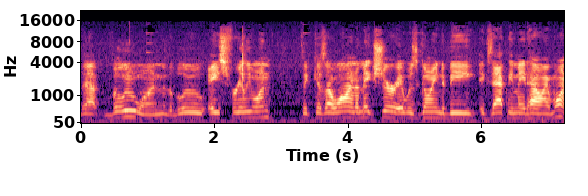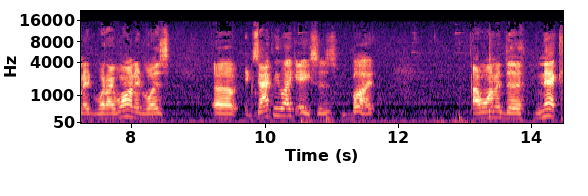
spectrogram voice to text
that blue one, the blue Ace Frehley one because I wanted to make sure it was going to be exactly made how I wanted. What I wanted was uh, exactly like Aces, but I wanted the neck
